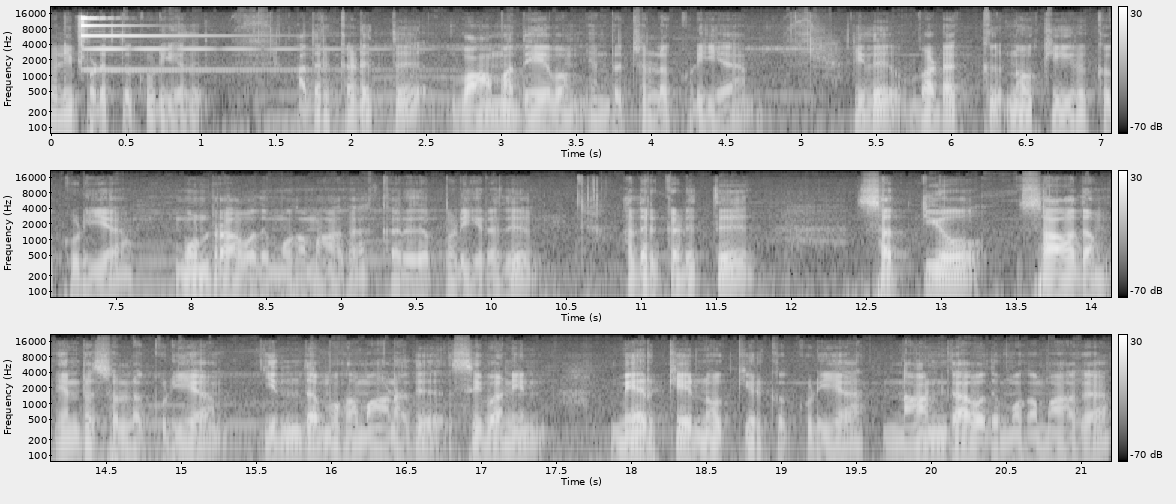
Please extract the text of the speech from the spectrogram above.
வெளிப்படுத்தக்கூடியது. அதற்கடுத்து வாமதேவம் என்று சொல்லக்கூடிய இது வடக்கு நோக்கி இருக்கக்கூடிய மூன்றாவது முகமாக கருதப்படுகிறது. அதற்கடுத்து சத்யோ சாதம் என்று சொல்லக்கூடிய இந்த முகமானது சிவனின் மேற்கே நோக்கி இருக்கக்கூடிய நான்காவது முகமாக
